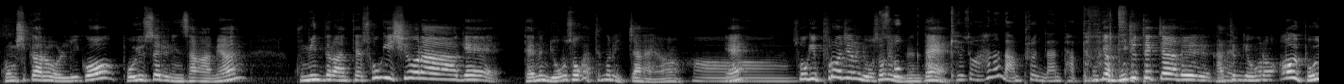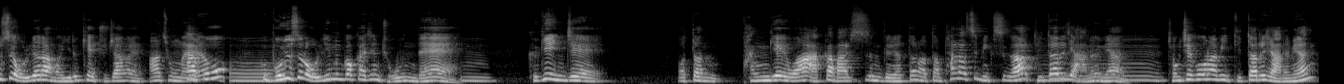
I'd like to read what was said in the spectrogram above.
공시가를 올리고 보유세를 인상하면 국민들한테 속이 시원하게 되는 요소 같은 거는 있잖아요. 어... 예? 속이 풀어지는 요소는 속- 있는데 아, 계속 하나도 안 풀은 난 답답해. 그러니까 무주택자들 같은 경우는 어 보유세 올려라 뭐 이렇게 주장을 아? 하고 어. 그 보유세를 올리는 것까지는 좋은데 음. 그게 이제 어떤 단계와 아까 말씀드렸던 어떤 팔라스 믹스가 뒤따르지 않으면 음. 정책 혼합이 뒤따르지 않으면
